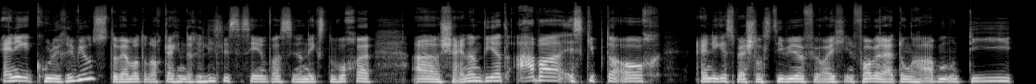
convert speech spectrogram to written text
einige coole Reviews, da werden wir dann auch gleich in der Release-Liste sehen, was in der nächsten Woche erscheinen wird, aber es gibt da auch einige Specials, die wir für euch in Vorbereitung haben und die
